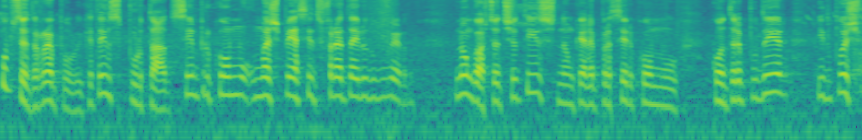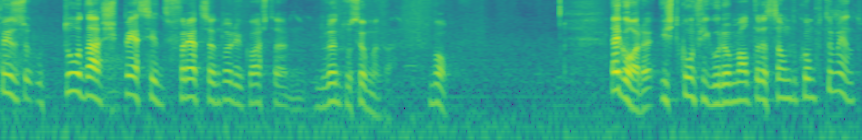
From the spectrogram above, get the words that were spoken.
O Presidente da República tem-se portado sempre como uma espécie de freteiro do governo. Não gosta de chatices, não quer aparecer como contrapoder e depois fez toda a espécie de fretes António Costa durante o seu mandato. Bom, agora isto configura uma alteração de comportamento,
